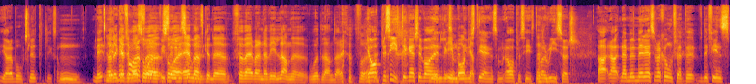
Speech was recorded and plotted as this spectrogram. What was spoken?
göra bokslutet liksom. Mm. Med, ja, det kanske var så, så Evans kunde förvärva den där villan, uh, Woodland där. ja, precis. Det kanske var en, liksom, en investering som, ja precis, det var research. Ja, ja, nej, men med reservation för att det, det finns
